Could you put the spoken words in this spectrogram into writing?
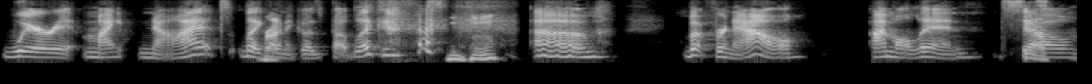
where it might not, like right. when it goes public. mm-hmm. um, but for now, I'm all in. So yeah,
